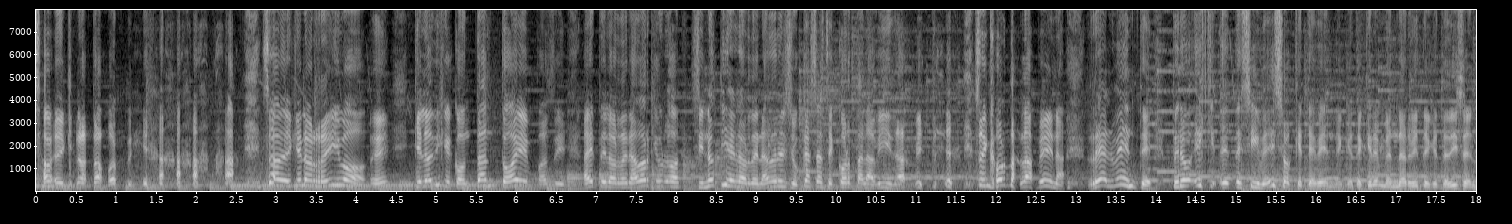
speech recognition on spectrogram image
¿Sabe de qué nos estamos riendo? ¿Sabe de qué nos reímos? ¿Eh? Que lo dije con tanto énfasis. A este ordenador que uno, si no tiene el ordenador en su casa, se corta la vida. Se corta la pena, realmente. Pero es que, eh, decime, eso que te venden, que te quieren vender, ¿viste? Que te dicen,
